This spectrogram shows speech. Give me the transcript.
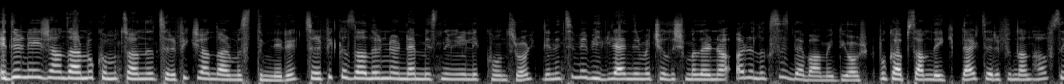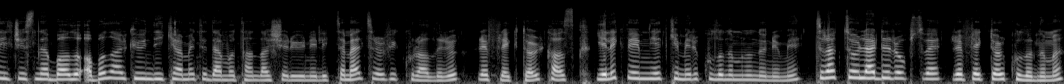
Edirne Jandarma Komutanlığı Trafik Jandarması timleri, trafik kazalarının önlenmesine yönelik kontrol, denetim ve bilgilendirme çalışmalarına aralıksız devam ediyor. Bu kapsamda ekipler tarafından Hafsa ilçesine bağlı Abalar köyünde ikamet eden vatandaşlara yönelik temel trafik kuralları, reflektör, kask, yelek ve emniyet kemeri kullanımının önemi, traktörlerde ROPS ve reflektör kullanımı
